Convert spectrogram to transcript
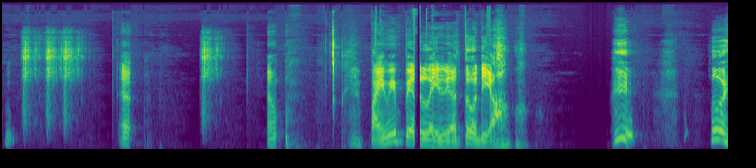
ฮึบเออเอาไปไม่เป็นเลยเหลือตัวเดียว เฮ้ย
